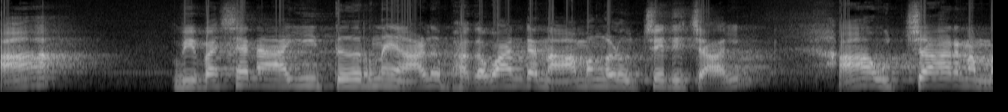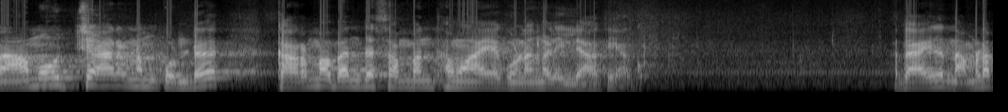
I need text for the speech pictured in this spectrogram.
ആ വിവശനായി തീർന്നയാൾ ഭഗവാന്റെ നാമങ്ങൾ ഉച്ചരിച്ചാൽ ആ ഉച്ചാരണം നാമോച്ചാരണം കൊണ്ട് കർമ്മബന്ധ സംബന്ധമായ ഗുണങ്ങളില്ലാതെയാകും. അതായത് നമ്മുടെ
